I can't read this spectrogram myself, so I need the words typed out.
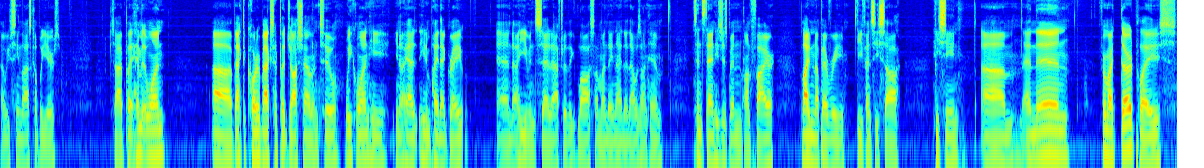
that we've seen the last couple years. So I put him at one. Uh, back to quarterbacks, I'd put Josh Allen two. Week one, he you know he had he didn't play that great and uh, he even said after the loss on Monday night that that was on him. Since then, he's just been on fire, lighting up every defense he saw, he's seen. Um, and then for my third place,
